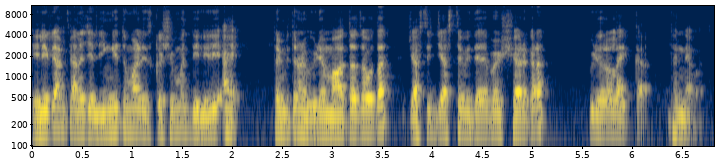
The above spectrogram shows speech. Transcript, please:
टेलिग्राम चॅनलची लिंकही तुम्हाला डिस्क्रिप्शनमध्ये दिलेली आहे. तर मित्रांनो व्हिडिओ महत्त्वाचा होता. जास्तीत जास्त विद्यार्थ्यांपर्यंत शेअर करा. व्हिडिओला लाईक करा. धन्यवाद.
